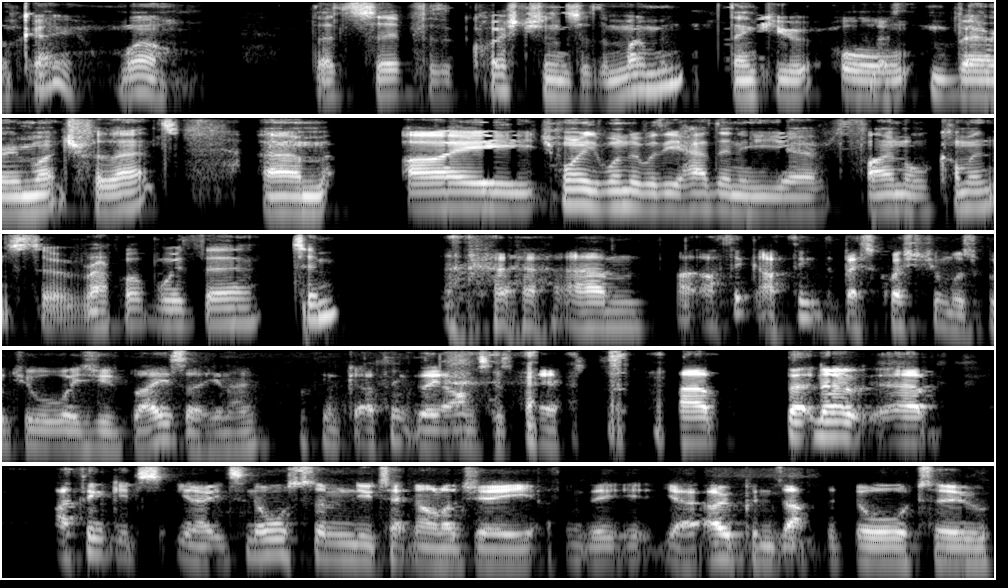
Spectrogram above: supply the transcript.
Okay, well, that's it for the questions at the moment. Thank you all very much for that. Um, I just wanted to wonder whether you had any uh, final comments to wrap up with there, Tim. um, I, I think I think the best question was, would you always use Blazor? You know, I think I think the answer's clear. um, but no, uh, I think it's you know it's an awesome new technology. I think that it you know, opens up the door to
